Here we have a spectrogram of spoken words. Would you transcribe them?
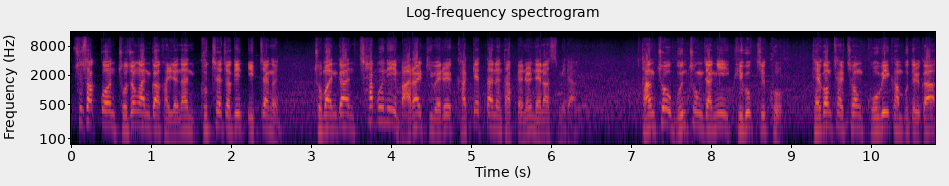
수사권 조정안과 관련한 구체적인 입장은 조만간 차분히 말할 기회를 갖겠다는 답변을 내놨습니다. 당초 문 총장이 귀국 직후 대검찰청 고위 간부들과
